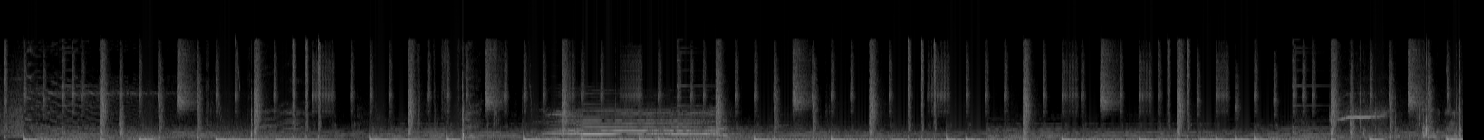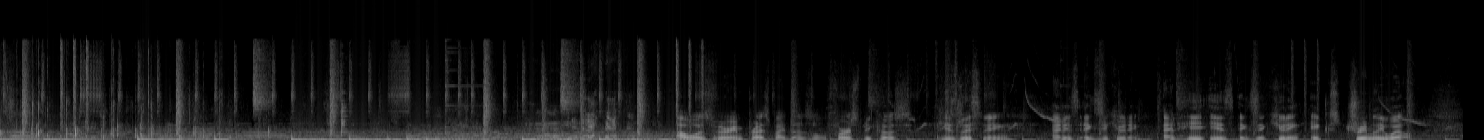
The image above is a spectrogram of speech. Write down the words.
I was very impressed by Denzell. First because he's listening and he's executing. And he is executing extremely well.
